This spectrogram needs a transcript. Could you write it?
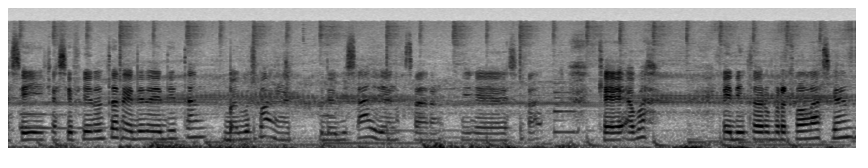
kasih kasih filter edit editan bagus banget. Udah bisa aja anak sekarang. Kayak kayak apa editor berkelas kan?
